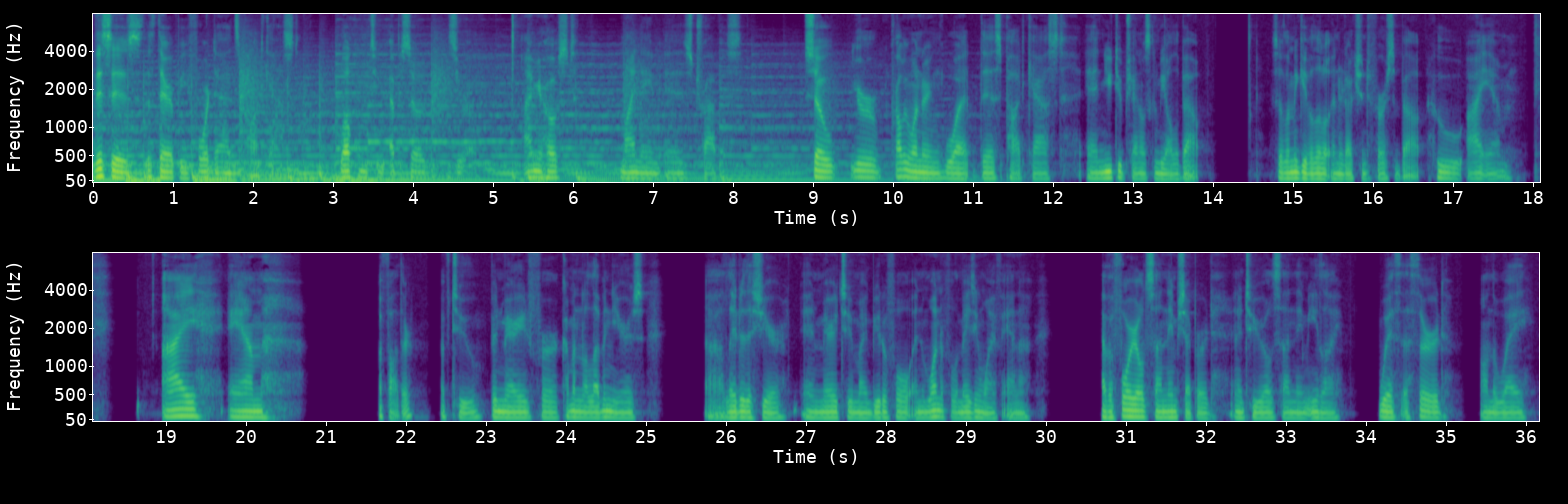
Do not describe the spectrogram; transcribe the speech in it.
This is the Therapy for Dads podcast. Welcome to episode zero. I'm your host. My name is Travis. So, you're probably wondering what this podcast and YouTube channel is going to be all about. So, let me give a little introduction first about who I am. I am a father of two, been married for coming on 11 years uh, later this year, and married to my beautiful and wonderful, amazing wife, Anna. I have a four year old son named Shepard and a two year old son named Eli, with a third on the way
